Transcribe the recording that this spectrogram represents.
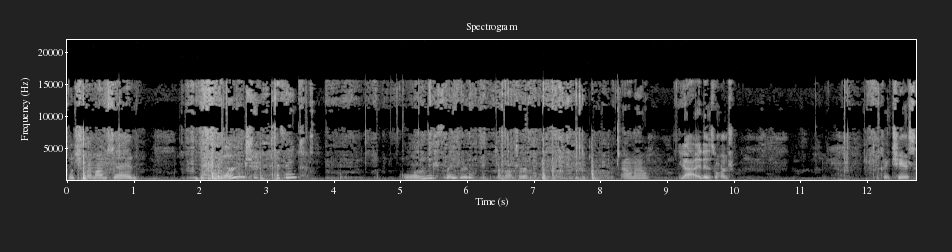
which my mom said orange, I think. Orange flavored? I'm not sure. I don't know. Yeah, it is orange. Okay, cheers.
